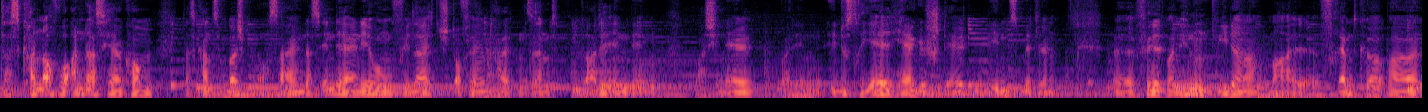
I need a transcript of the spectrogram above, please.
das kann auch woanders herkommen. Das kann zum Beispiel auch sein, dass in der Ernährung vielleicht Stoffe enthalten sind, gerade in den maschinell, bei den industriell hergestellten Lebensmitteln äh, findet man hin und wieder mal äh, Fremdkörper,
